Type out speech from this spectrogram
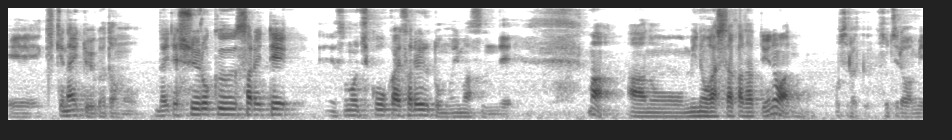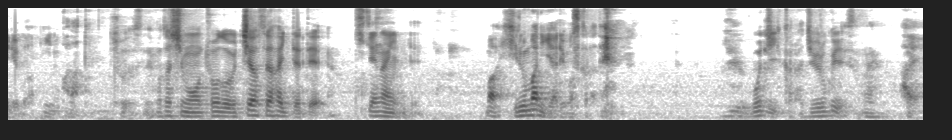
えー聞けないという方も、大体収録されて、えーそのうち公開されると思いますんで、まあ、あの見逃した方っていうのは、おそらくそちらを見ればいいのかなと。そうですね。私もちょうど打ち合わせ入ってて、聞けないんで、まあ、昼間にやりますからね。15時から16時ですね。はい。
